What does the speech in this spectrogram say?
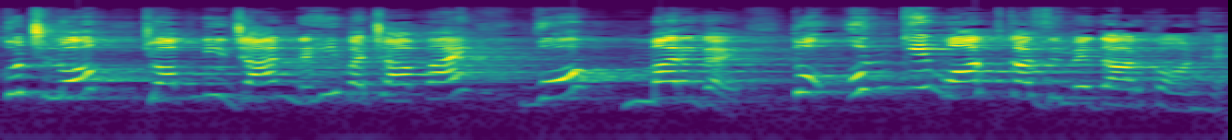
कुछ लोग जो अपनी जान नहीं बचा पाए, वो मर गए। तो उनकी मौत का जिम्मेदार कौन है?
